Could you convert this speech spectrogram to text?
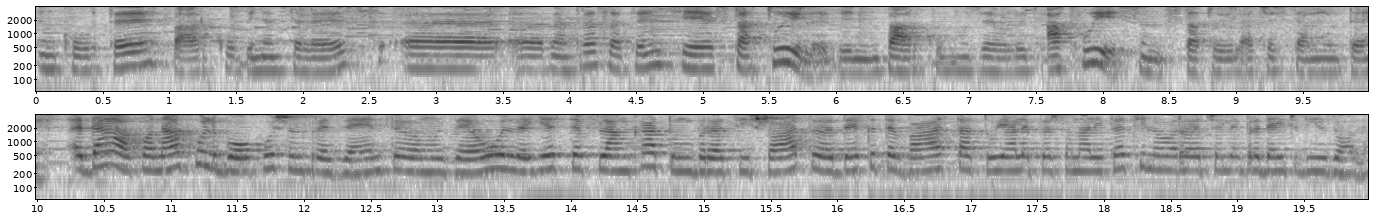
în curte, parcul, bineînțeles, uh, uh, mi-a tras atenție statuile din parcul muzeului. A cui sunt statuile acestea multe? Da, Conacul Bohuș în prezent, muzeul, este flancat, îmbrățișat de câteva statui ale personalităților celebre de aici din zonă.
